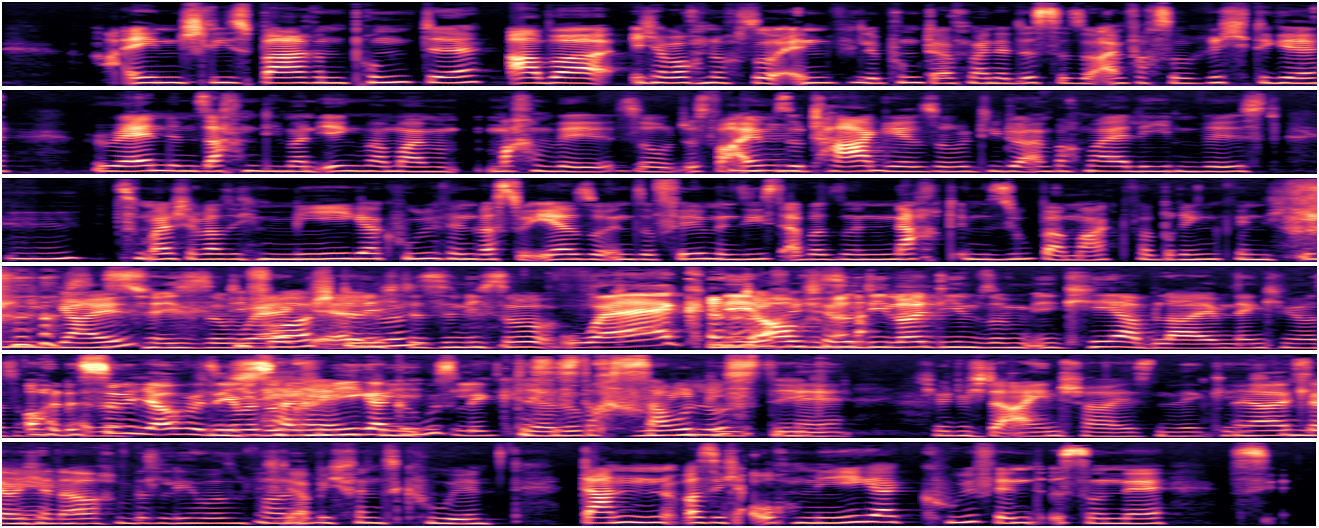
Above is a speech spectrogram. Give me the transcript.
einschließbaren Punkte. Aber ich habe auch noch so end viele Punkte auf meiner Liste, so einfach so richtige random Sachen, die man irgendwann mal machen will. So, das vor allem so Tage, so, die du einfach mal erleben willst. Zum Beispiel, was ich mega cool finde, was du eher so in so Filmen siehst, aber so eine Nacht im Supermarkt verbringen, finde ich irgendwie geil. Das finde ich so Die wack, Vorstellung. ehrlich. Das sind nicht so... Wack! Nee, Doch, auch ich so die Leute, die in so einem Ikea bleiben, denke ich mir was. Oh, das also, finde ich auch witzig, aber es so ist halt mega creepy. gruselig. Das ist doch saulustig. Nee, ich würde mich da einscheißen, wirklich. Ja, ich glaube, ich Nee. hätte auch ein bisschen die Hosen voll. Ich glaube, ich finde es cool. Dann, was ich auch mega cool finde, ist so eine,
